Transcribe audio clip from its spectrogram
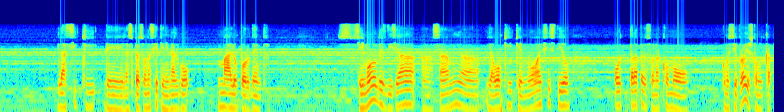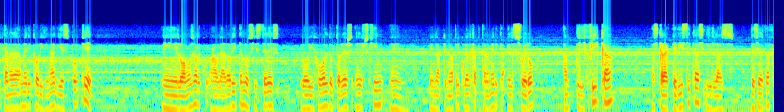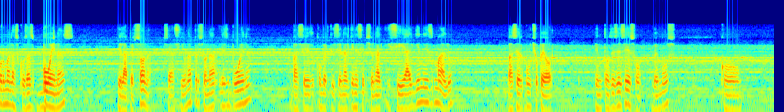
la psiqui de las personas que tienen algo malo por dentro? Simo les dice a, Sam y a, y a Bucky que no ha existido otra persona como como Steve Rogers, como el Capitán América original, y es porque eh, lo vamos a, hablar ahorita en los easter lo dijo el Dr. Erskine en, en la primera película del Capitán América, el suero amplifica las características y las de cierta forma las cosas buenas de la persona. O sea, si una persona es buena, va a ser convertirse en alguien excepcional. Y si alguien es malo, va a ser mucho peor. Entonces es eso. Vemos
